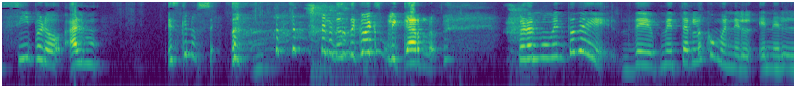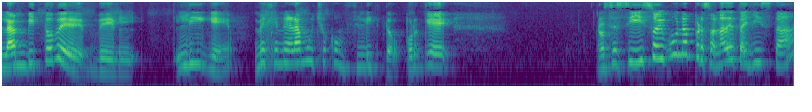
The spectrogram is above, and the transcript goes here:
Sí, pero al... Es que no sé. no sé cómo explicarlo. Pero al momento de, de meterlo como en el, en el ámbito de, del ligue, me genera mucho conflicto. Porque, o sea, sí, soy una persona detallista,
